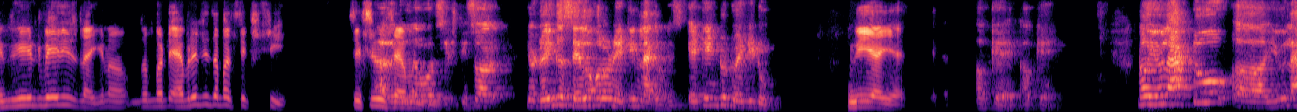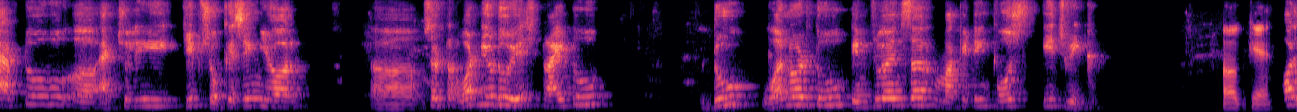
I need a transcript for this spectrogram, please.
It, it varies, like, you know, the- but average is about 60. 60 to 70. about 60. So you're doing a sale of around 18 lakh rupees, 18 to 22. Yeah, yeah. Okay, okay. No, you will have to, uh, you will have to, uh, actually keep showcasing your, uh, so what you do is try to do one or two influencer marketing posts each week Okay. or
